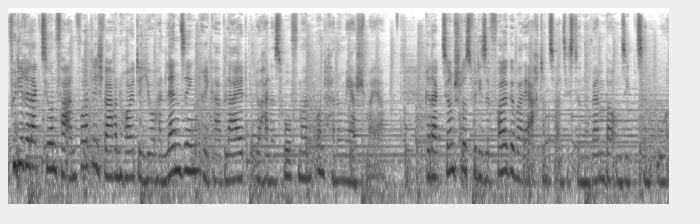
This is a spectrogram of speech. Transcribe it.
Für die Redaktion verantwortlich waren heute Johann Lensing, Rika Bleit, Johannes Hofmann und Hanno Meerschmeier. Redaktionsschluss für diese Folge war der 28. November um 17 Uhr.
